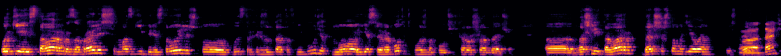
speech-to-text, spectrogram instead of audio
Окей, с товаром разобрались, мозги перестроили, что быстрых результатов не будет, но если работать, можно получить хорошую отдачу. Э, нашли товар, дальше что мы делаем? То есть, наверное... дальше,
